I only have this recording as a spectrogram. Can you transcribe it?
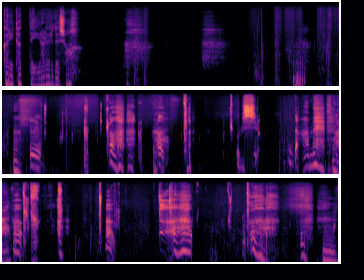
かり立ってしょ。ああ後ろ。ダメ。ああああうん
